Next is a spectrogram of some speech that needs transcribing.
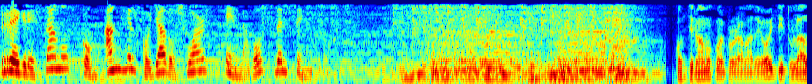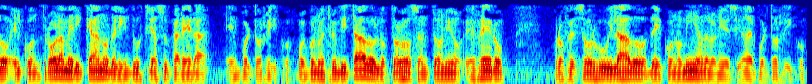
Regresamos con Ángel Collado Schwartz en La Voz del Centro. Continuamos con el programa de hoy titulado El control americano de la industria azucarera en Puerto Rico. Hoy con nuestro invitado, el doctor José Antonio Herrero, profesor jubilado de Economía de la Universidad de Puerto Rico.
